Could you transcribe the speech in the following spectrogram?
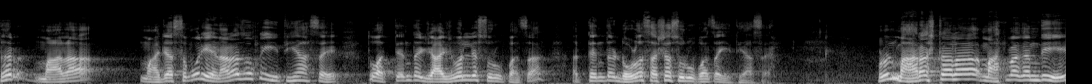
तर मला माझ्यासमोर येणारा जो काही इतिहास आहे तो अत्यंत जाज्वल्य स्वरूपाचा अत्यंत डोळस अशा स्वरूपाचा इतिहास आहे. म्हणून महाराष्ट्राला महात्मा गांधी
